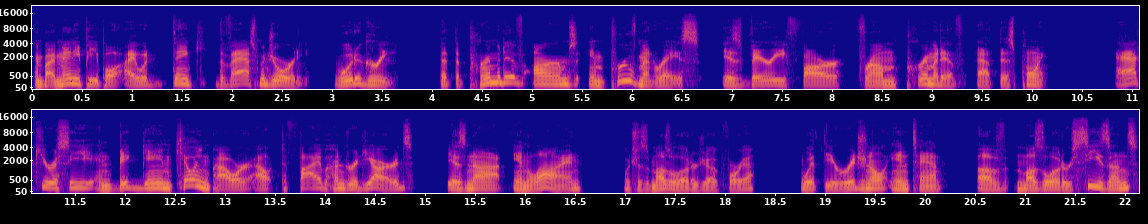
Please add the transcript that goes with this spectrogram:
and by many people, I would think the vast majority, would agree that the primitive arms improvement race is very far from primitive at this point. Accuracy and big game killing power out to 500 yards is not in line, which is a muzzleloader joke for you, with the original intent of muzzleloader seasons,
